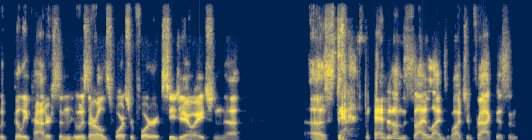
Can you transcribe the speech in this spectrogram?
with Billy Patterson, who was our old sports reporter at CJOH, and uh, uh, standing on the sidelines watching practice and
